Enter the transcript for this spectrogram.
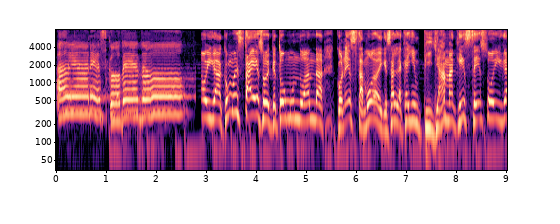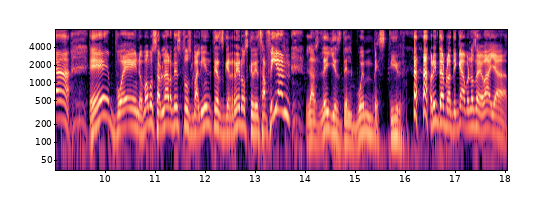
Adrián Escobedo. Oiga, ¿cómo está eso de que todo el mundo anda con esta moda de que sale a la calle en pijama? ¿Qué es eso, oiga? ¿Eh? Bueno, vamos a hablar de estos valientes guerreros que desafían las leyes del buen vestir. Ahorita platicamos, no se me vaya.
